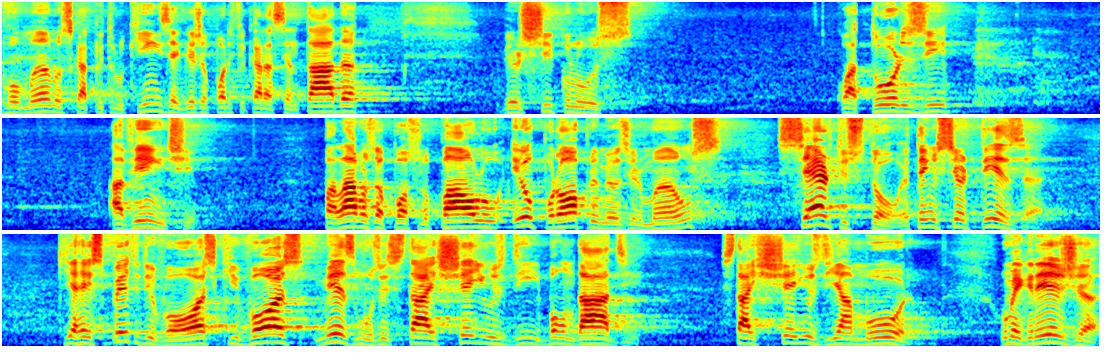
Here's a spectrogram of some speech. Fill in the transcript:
Romanos capítulo 15, a igreja pode ficar assentada, versículos 14 a 20. Palavras do apóstolo Paulo: Eu próprio, meus irmãos, certo estou, eu tenho certeza que a respeito de vós, que vós mesmos estáis cheios de bondade, estáis cheios de amor. Uma igreja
